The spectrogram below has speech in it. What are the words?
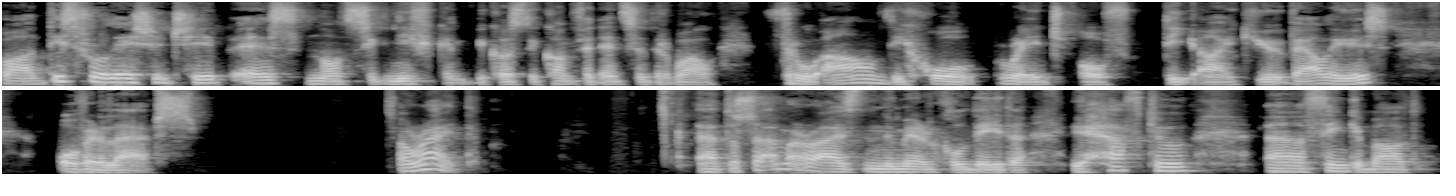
But this relationship is not significant because the confidence interval throughout the whole range of the IQ values overlaps. All right. Uh, to summarize the numerical data, you have to uh, think about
